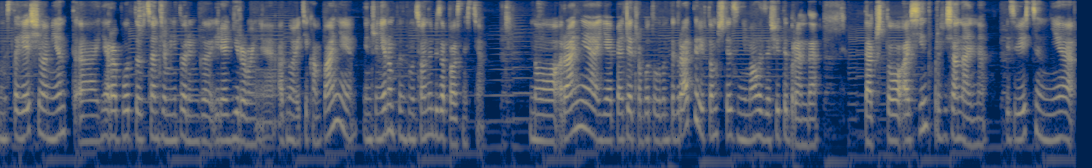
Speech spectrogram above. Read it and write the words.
В настоящий момент а, я работаю в Центре мониторинга и реагирования одной IT-компании инженером по информационной безопасности. Но ранее я пять лет работала в интеграторе в том числе занималась защитой бренда. Так что Асинт профессионально известен мне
